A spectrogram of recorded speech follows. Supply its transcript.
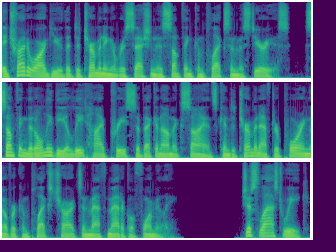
they try to argue that determining a recession is something complex and mysterious, something that only the elite high priests of economic science can determine after poring over complex charts and mathematical formulae. Just last week,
